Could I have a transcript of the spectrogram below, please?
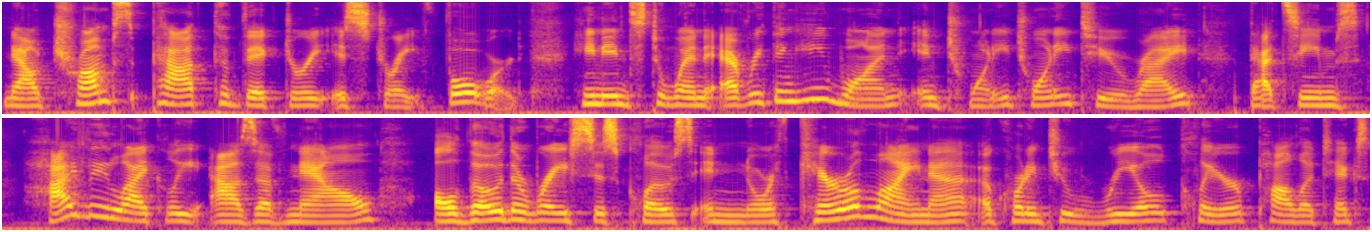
Now, Trump's path to victory is straightforward. He needs to win everything he won in 2022, right? That seems highly likely as of now, although the race is close in North Carolina, according to Real Clear Politics.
